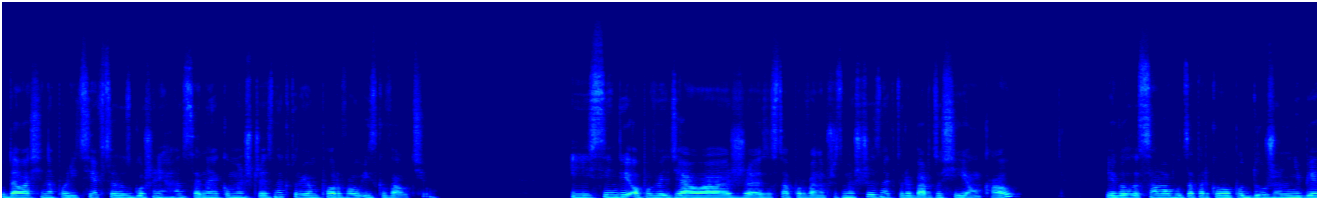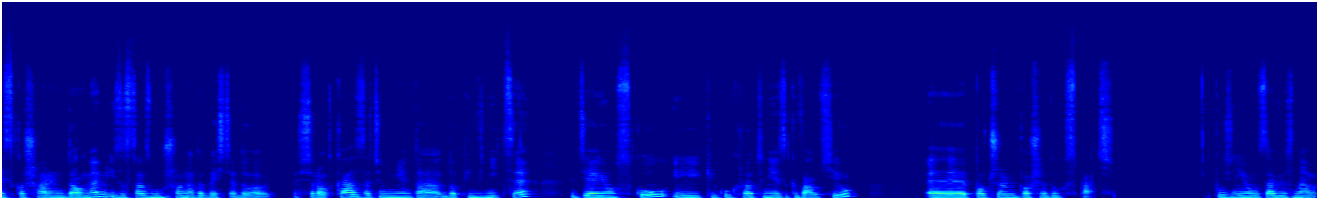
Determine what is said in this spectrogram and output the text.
udała się na policję w celu zgłoszenia Hansena jako mężczyzny, który ją porwał i zgwałcił. I Cindy opowiedziała, że została porwana przez mężczyznę, który bardzo się jąkał. Jego samochód zaparkował pod dużym niebiesko-szarym domem i została zmuszona do wejścia do środka, zaciągnięta do piwnicy, gdzie ją skuł i kilkukrotnie zgwałcił, e, po czym poszedł spać. Później ją zawiózł na,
